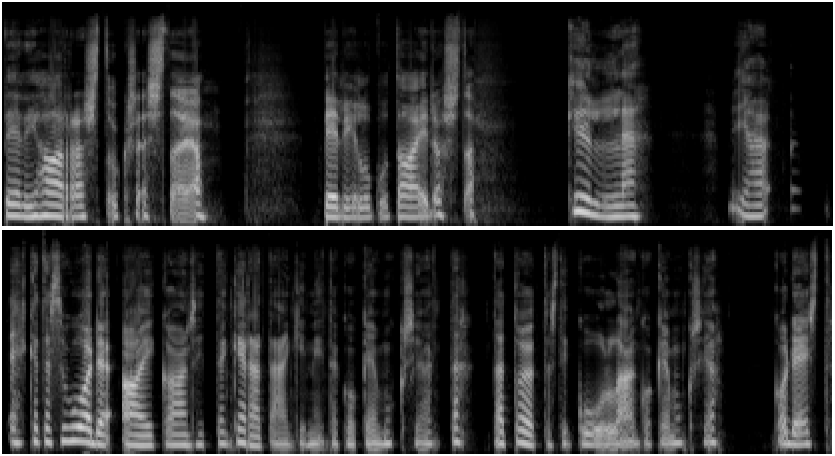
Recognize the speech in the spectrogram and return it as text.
peliharrastuksesta ja pelilukutaidosta. Kyllä. Ja ehkä tässä vuoden aikaan sitten kerätäänkin niitä kokemuksia, että, tai toivottavasti kuullaan kokemuksia kodeista.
